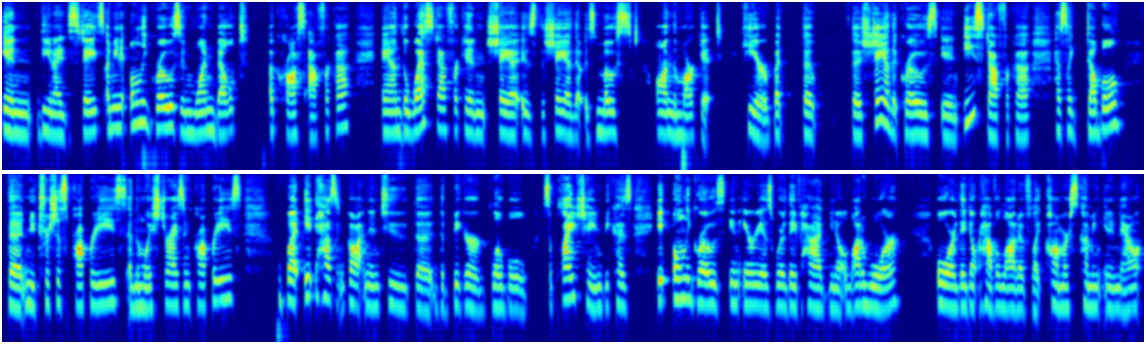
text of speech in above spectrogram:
in the United States. I mean, it only grows in one belt across Africa. And the West African shea is the shea that is most on the market here. But the the shea that grows in East Africa has like double the nutritious properties and the moisturizing properties but it hasn't gotten into the the bigger global supply chain because it only grows in areas where they've had you know a lot of war or they don't have a lot of like commerce coming in and out.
